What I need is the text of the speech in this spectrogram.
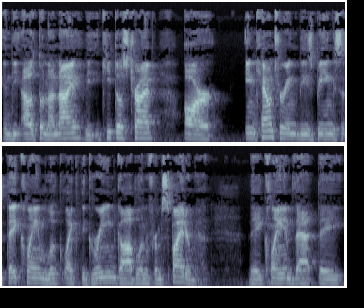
in the Alto Nanay, the Iquitos tribe, are encountering these beings that they claim look like the Green Goblin from Spider Man. They claim that they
